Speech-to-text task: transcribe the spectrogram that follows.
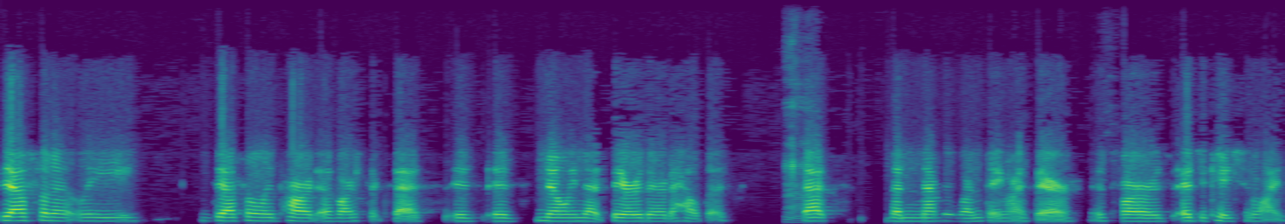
definitely definitely part of our success is is knowing that they're there to help us. Mm-hmm. That's the number one thing right there as far as education wise.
